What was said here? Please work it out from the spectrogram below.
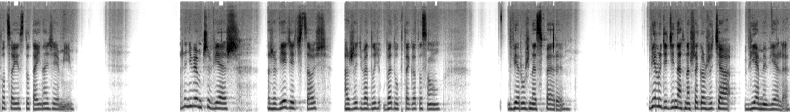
po co jest tutaj na ziemi. Ale nie wiem, czy wiesz, że wiedzieć coś, a żyć według, według tego to są dwie różne sfery. W wielu dziedzinach naszego życia wiemy wiele,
